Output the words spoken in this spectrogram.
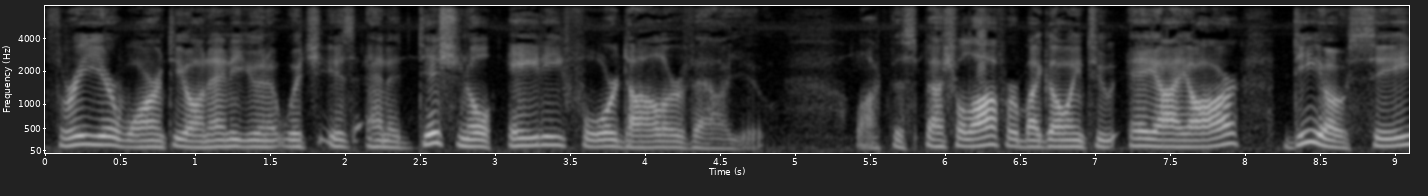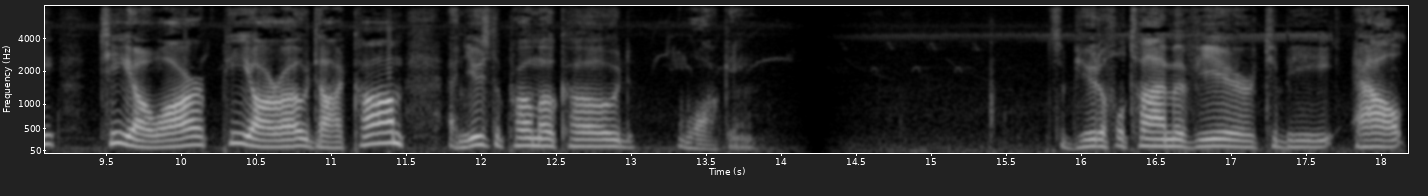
three year warranty on any unit, which is an additional $84 value. Lock this special offer by going to AIRDOCTORPRO.com and use the promo code WALKING. It's a beautiful time of year to be out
